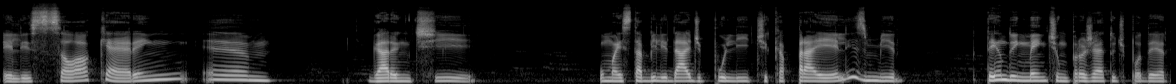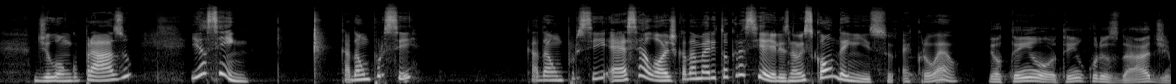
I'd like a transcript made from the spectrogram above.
Eles só querem é, garantir uma estabilidade política para eles, tendo em mente um projeto de poder de longo prazo. E assim, cada um por si. Cada um por si. Essa é a lógica da meritocracia. Eles não escondem isso. É cruel. Eu tenho, eu tenho curiosidade,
